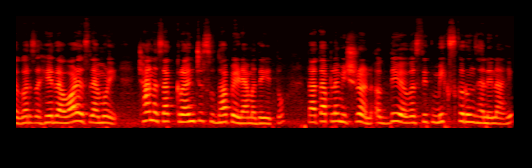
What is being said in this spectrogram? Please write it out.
तगरचं हे रवाळ असल्यामुळे छान असा क्रंचसुद्धा पेढ्यामध्ये येतो. तर आता आपलं मिश्रण अगदी व्यवस्थित मिक्स करून झालेलं आहे.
